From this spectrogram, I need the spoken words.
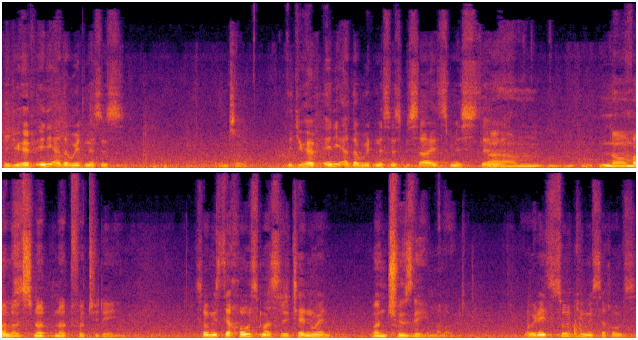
Did you have any other witnesses? I'm sorry. Did you have any other witnesses besides Mr. Um, no, my lord, it's not, not for today. so Mr. House must return when? On Tuesday, my lord. Will it suit you, Mr. House?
